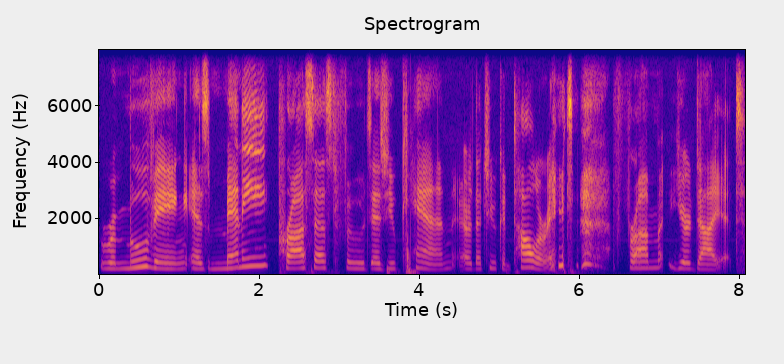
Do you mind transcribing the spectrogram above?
removing as many processed foods as you can or that you can tolerate from your diet.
